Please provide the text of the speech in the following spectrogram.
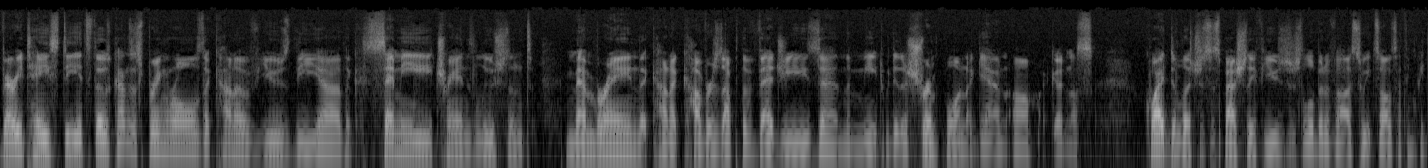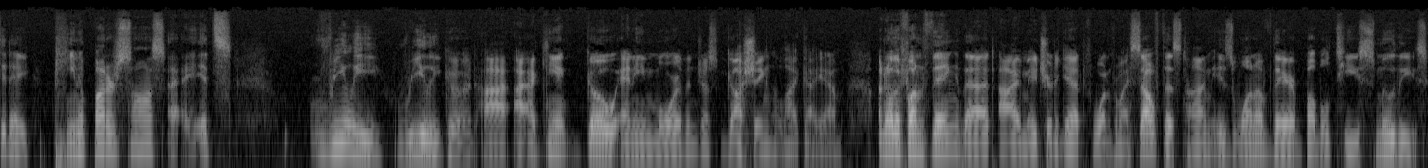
Very tasty. It's those kinds of spring rolls that kind of use the uh, the semi-translucent membrane that kind of covers up the veggies and the meat. We did a shrimp one again. Oh my goodness, quite delicious, especially if you use just a little bit of uh, sweet sauce. I think we did a peanut butter sauce. Uh, it's really, really good. I, I can't go any more than just gushing like I am. Another fun thing that I made sure to get one for myself this time is one of their bubble tea smoothies.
